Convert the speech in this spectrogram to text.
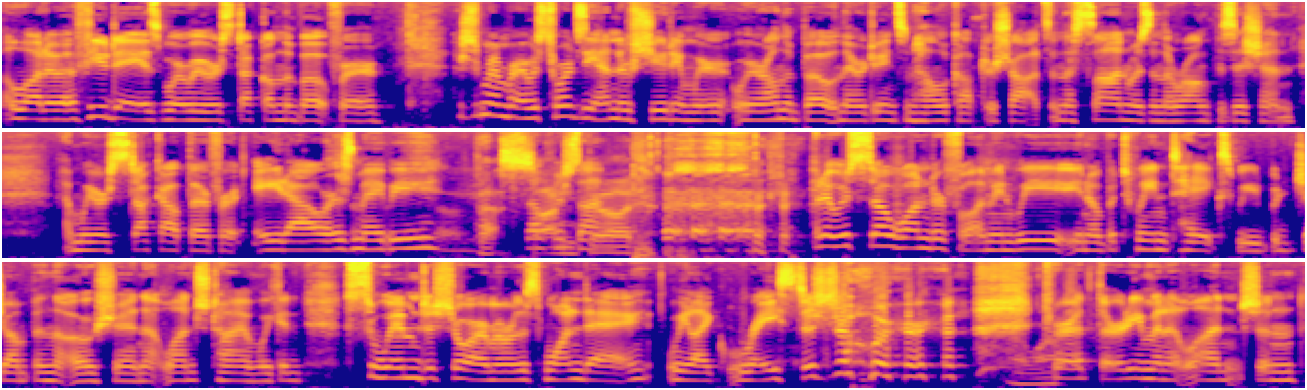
a lot of a few days where we were stuck on the boat for. I just remember I was towards the end of shooting. We were we were on the boat and they were doing some helicopter shots, and the sun was in the wrong position, and we were stuck out there for eight hours maybe. That sun, sun. good. but it was so wonderful. I mean, we you know between takes we would jump in the ocean at lunchtime. We could swim to shore. I remember this one day we like raced ashore oh, wow. for a thirty minute lunch and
